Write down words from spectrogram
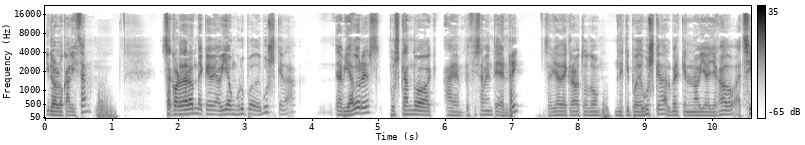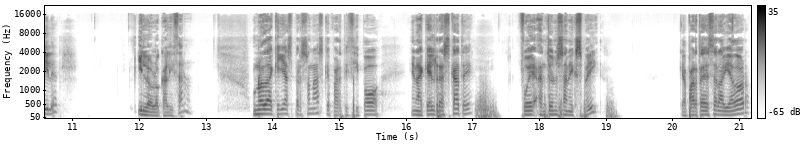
y lo localizaron. Se acordaron de que había un grupo de búsqueda de aviadores buscando precisamente a Henry. Se había declarado todo un equipo de búsqueda al ver que no había llegado a Chile y lo localizaron. Una de aquellas personas que participó en aquel rescate fue Antoine Saint-Exupéry, que aparte de ser aviador,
